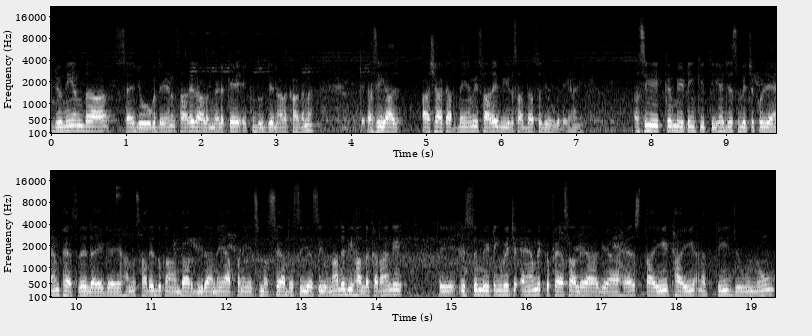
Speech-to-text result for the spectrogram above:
ਯੂਨੀਅਨ ਦਾ ਸਹਿਯੋਗ ਦੇਣ, ਸਾਰੇ ਰਲ ਮਿਲ ਕੇ ਇੱਕ ਦੂਜੇ ਨਾਲ ਖੜਨ ਤੇ ਅਸੀਂ ਆ- ਆਸ਼ਾ ਕਰਦੇ ਹਾਂ ਵੀ ਸਾਰੇ ਵੀਰ ਸਾਡਾ ਸਹਿਯੋਗ ਦੇਣਗੇ। ਅਸੀਂ ਇੱਕ ਮੀਟਿੰਗ ਕੀਤੀ ਹੈ ਜਿਸ ਵਿੱਚ ਕੁਝ ਅਹਿਮ ਫੈਸਲੇ ਲਏ ਗਏ ਹਨ। ਸਾਰੇ ਦੁਕਾਨਦਾਰ ਵੀਰਾਂ ਨੇ ਆਪਣੀ ਸਮੱਸਿਆ ਦੱਸੀ, ਅਸੀਂ ਉਹਨਾਂ ਦੇ ਵੀ ਹੱਲ ਕਰਾਂਗੇ ਤੇ ਇਸ ਮੀਟਿੰਗ ਵਿੱਚ ਅਹਿਮ ਇੱਕ ਫੈਸਲਾ ਲਿਆ ਗਿਆ ਹੈ। 27 28 29 ਜੂਨ ਨੂੰ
